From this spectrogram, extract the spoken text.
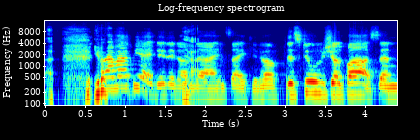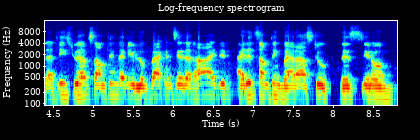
You But know, I'm happy I did it on the hindsight, you know. This too shall pass, and at least you have something that you look back and say that, ah, I did, I did something badass too. This, you know,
